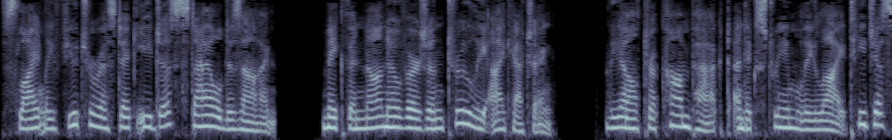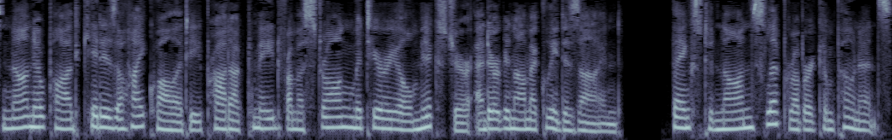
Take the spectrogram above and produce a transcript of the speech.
slightly futuristic Aegis style design. Make the nano version truly eye-catching. The ultra-compact and extremely light Aegis Nanopod kit is a high-quality product made from a strong material mixture and ergonomically designed. Thanks to non-slip rubber components,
